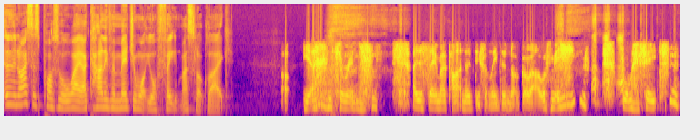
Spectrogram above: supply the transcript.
in the nicest possible way. I can't even imagine what your feet must look like. Oh, yeah, it's horrendous. I just say my partner definitely did not go out with me for my feet.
